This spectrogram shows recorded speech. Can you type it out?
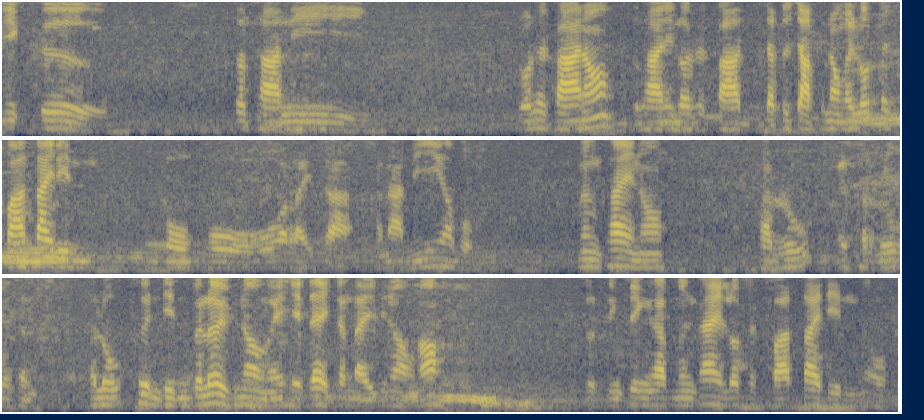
นี่คือ สถานี รถไฟฟ้าเนาะสถานีรถไฟฟ้าจตุจักรพี่น้องเอ้ยรถไฟฟ้าใต้ดินโอ้โหอะไรจะขนาดนี้ครับผม เมืองไทยเนาะทะลุเอ้ยทะลุว่าซั่น ทะลุพื้นดินไปเลยพี่น้องไอเฮ็ดได้จังไดพี่น้องเนาะสุดจริง ๆ ครับเมืองไทยรถไฟฟ้าใต้ดินโอ้โห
